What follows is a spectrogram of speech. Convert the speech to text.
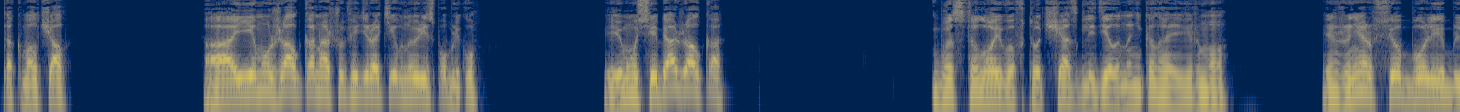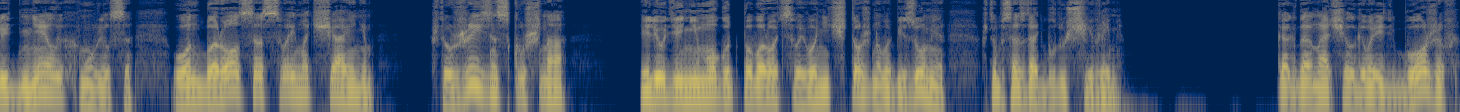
так молчал. А ему жалко нашу федеративную республику. Ему себя жалко. Бастылоева в тот час глядела на Николая Вермо. Инженер все более бледнел и хмурился. Он боролся с своим отчаянием, что жизнь скучна, и люди не могут побороть своего ничтожного безумия, чтобы создать будущее время. Когда начал говорить Божев,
